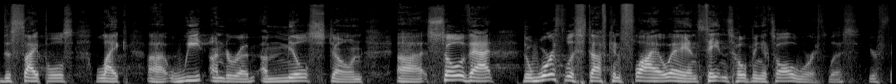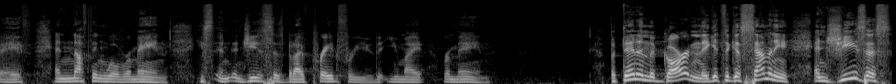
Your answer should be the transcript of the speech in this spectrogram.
disciples, like uh, wheat under a, a millstone, uh, so that the worthless stuff can fly away. And Satan's hoping it's all worthless, your faith, and nothing will remain. And, and Jesus says, But I've prayed for you that you might remain. But then in the garden, they get to Gethsemane, and Jesus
